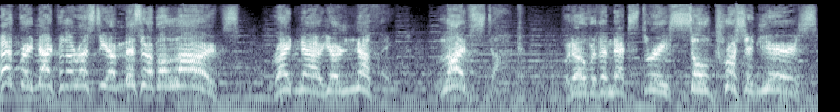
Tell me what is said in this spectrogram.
every night for the rest of your miserable lives! Right now, you're nothing. Livestock. But over the next three soul-crushing years,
